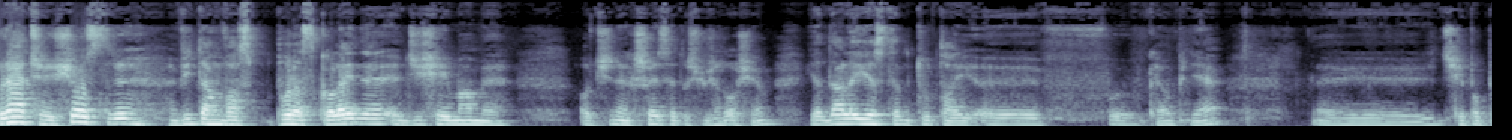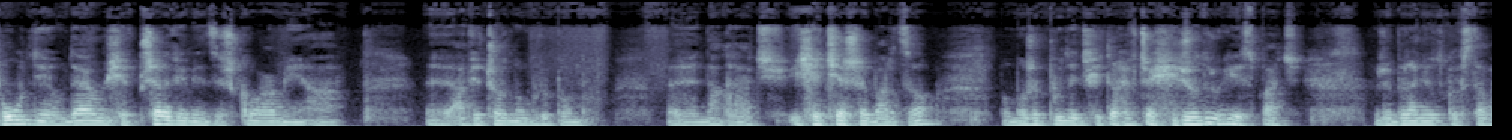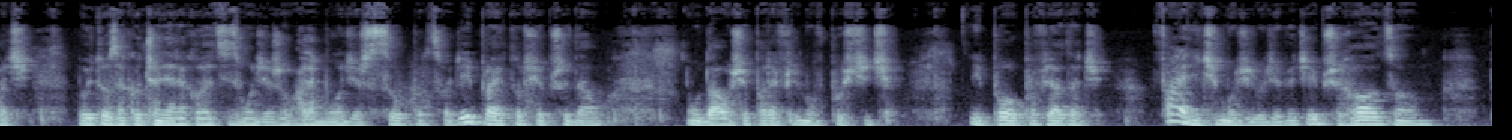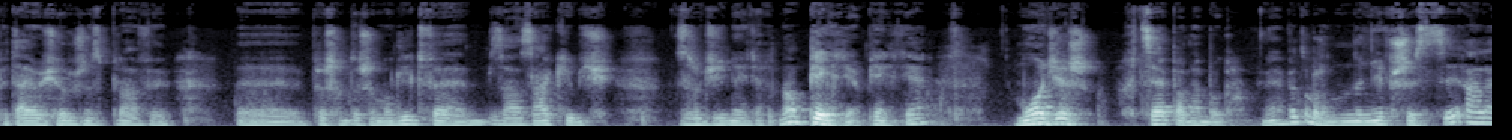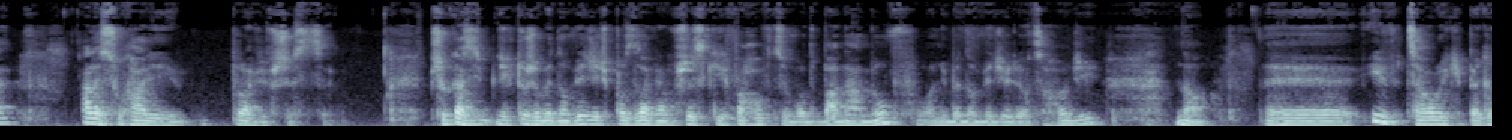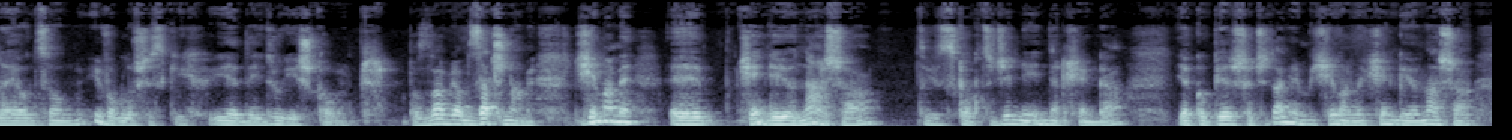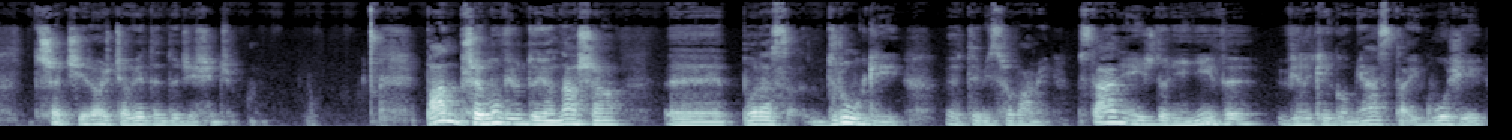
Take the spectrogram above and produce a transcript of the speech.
Bracia i siostry, witam Was po raz kolejny. Dzisiaj mamy odcinek 688. Ja dalej jestem tutaj e, w Kępnie. E, Dzisiaj po południu udało mi się w przerwie między szkołami a, e, a wieczorną grupą nagrać i się cieszę bardzo, bo może pójdę dzisiaj trochę wcześniej, że o drugiej spać, żeby raniutko wstawać, bo jutro zakończenie rekolekcji z młodzieżą, ale młodzież super, słuchajcie, i projektor się przydał, udało się parę filmów puścić i poopowiadać. Fajni ci młodzi ludzie, wiecie, i przychodzą, pytają się różne sprawy, e, proszą też o modlitwę za, za kimś z rodziny i tak. No pięknie, pięknie. Młodzież chce Pana Boga. Nie? Wiadomo, że no nie wszyscy, ale, ale słuchali prawie wszyscy. Przy okazji niektórzy będą wiedzieć, pozdrawiam wszystkich fachowców od bananów, oni będą wiedzieli o co chodzi. No. Yy, I całą ekipę grającą, i w ogóle wszystkich jednej i drugiej szkoły. Pozdrawiam, zaczynamy. Dzisiaj mamy yy, Księgę Jonasza, to jest skok codziennie inna księga. Jako pierwsze czytanie dzisiaj mamy Księgę Jonasza, trzeci rozdział 1 do 10. Pan przemówił do Jonasza e, po raz drugi e, tymi słowami. Wstań idź do Niniwy, wielkiego miasta i głosi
